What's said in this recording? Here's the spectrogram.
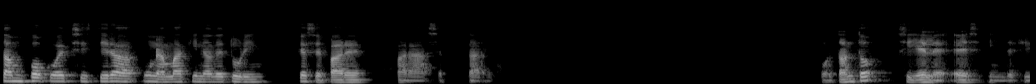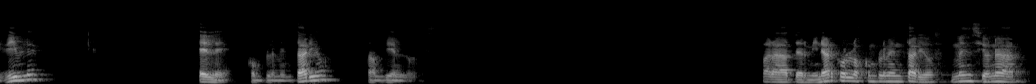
tampoco existirá una máquina de Turing que separe para aceptarlas. Por tanto, si L es indecidible, L complementario también lo es. Para terminar con los complementarios, mencionar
